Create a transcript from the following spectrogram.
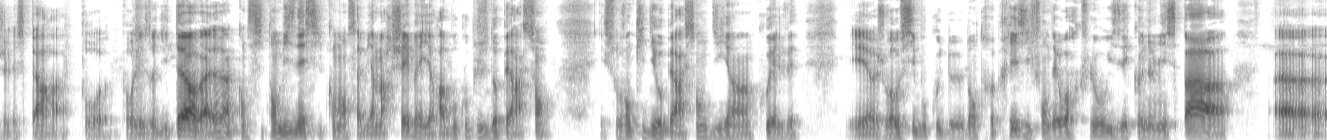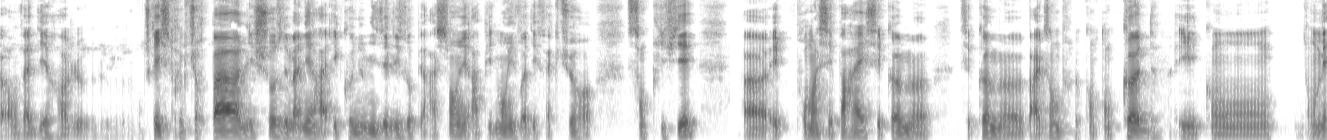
je l'espère pour, pour les auditeurs, bah, quand si ton business il commence à bien marcher, bah, il y aura beaucoup plus d'opérations. Et souvent, qui dit opération dit un coût élevé. Et je vois aussi beaucoup d'entreprises, ils font des workflows, ils économisent pas, on va dire, le, en tout cas, ils structurent pas les choses de manière à économiser les opérations et rapidement, ils voient des factures euh, s'amplifier. Euh, et pour moi, c'est pareil. C'est comme, euh, c'est comme par exemple, quand on code et qu'on on ne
